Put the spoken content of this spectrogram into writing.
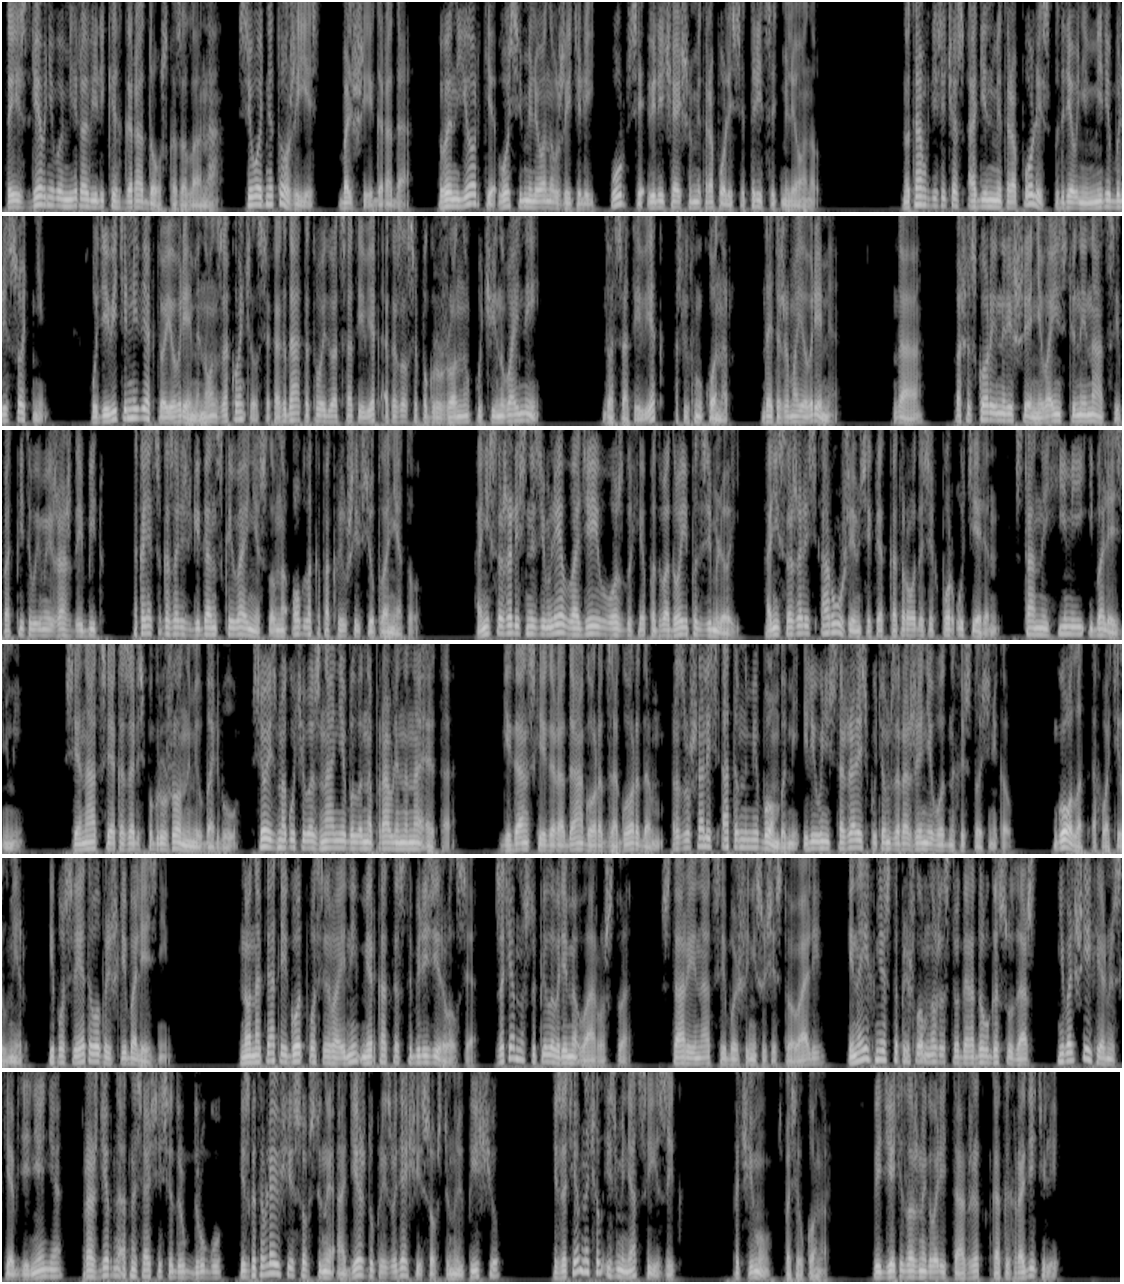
«Ты из древнего мира великих городов», — сказала она. «Сегодня тоже есть большие города. В Нью-Йорке 8 миллионов жителей, в Урбсе, величайшем метрополисе, 30 миллионов. Но там, где сейчас один метрополис, в древнем мире были сотни. Удивительный век твое время, но он закончился. Когда-то твой двадцатый век оказался погруженным в пучину войны. «Двадцатый век?» — осликнул Конор. «Да это же мое время». «Да. Ваши скорые на решение, воинственные нации, подпитываемые жаждой битв, наконец оказались в гигантской войне, словно облако, покрывшее всю планету. Они сражались на земле, в воде и в воздухе, под водой и под землей. Они сражались оружием, секрет которого до сих пор утерян, странной химией и болезнями. Все нации оказались погруженными в борьбу. Все из могучего знания было направлено на это. Гигантские города, город за городом, разрушались атомными бомбами или уничтожались путем заражения водных источников. Голод охватил мир, и после этого пришли болезни. Но на пятый год после войны мир как-то стабилизировался. Затем наступило время варварства. Старые нации больше не существовали, и на их место пришло множество городов-государств, небольшие фермерские объединения, враждебно относящиеся друг к другу, изготовляющие собственную одежду, производящие собственную пищу, и затем начал изменяться язык. «Почему?» — спросил Конор. «Ведь дети должны говорить так же, как их родители».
